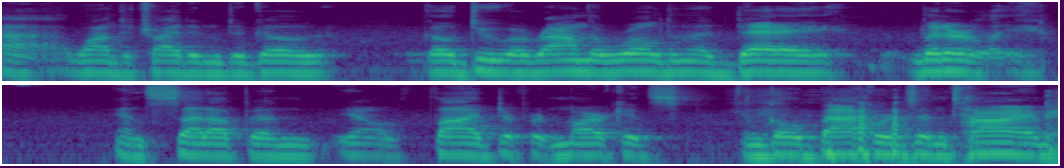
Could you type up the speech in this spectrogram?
uh, wanted to try to, to go go do around the world in a day, literally, and set up in you know five different markets and go backwards in time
